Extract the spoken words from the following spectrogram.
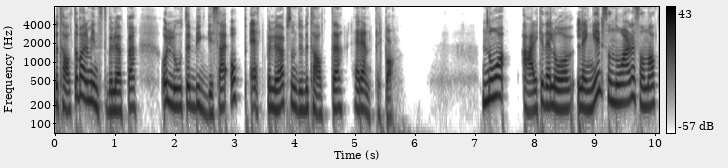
betalte bare minstebeløpet og lot det bygge seg opp et beløp som du betalte renter på. Nå er ikke det lov lenger, så nå er det sånn at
